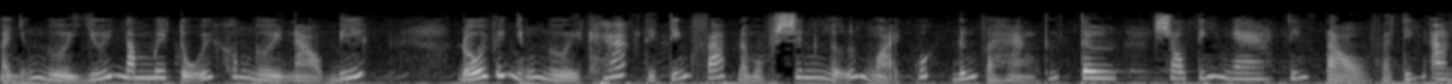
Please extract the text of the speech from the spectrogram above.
mà những người dưới 50 tuổi không người nào biết. Đối với những người khác thì tiếng Pháp là một sinh ngữ ngoại quốc đứng vào hàng thứ tư sau tiếng Nga, tiếng Tàu và tiếng Anh.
